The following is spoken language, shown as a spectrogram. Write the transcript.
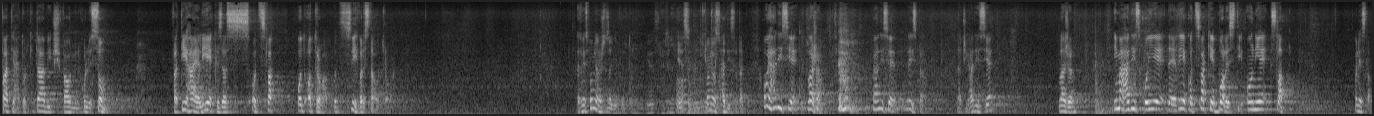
Fatihatul kitabi, šifaun min kulli sum. Fatiha je lijek za, od, svak, od otrova, od svih vrsta otrova. Ja sam mi spomnio nešto zadnji put to? Jesu. Spomnio sam hadisa, tako. Ovaj hadis je lažan. Ovaj hadis je neispravan. Znači, hadis je lažan. Ima hadis koji je da je lijek od svake bolesti, on je slab. On je slab.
